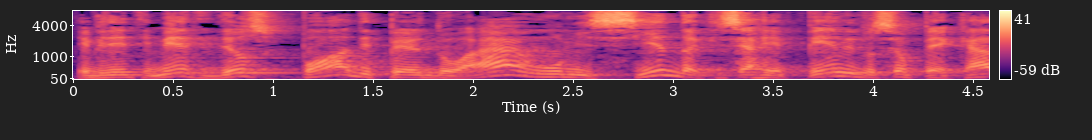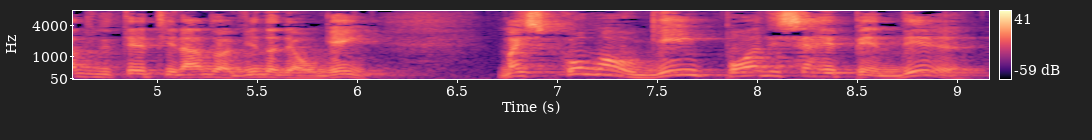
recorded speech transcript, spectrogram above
Evidentemente, Deus pode perdoar um homicida que se arrepende do seu pecado de ter tirado a vida de alguém. Mas como alguém pode se arrepender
